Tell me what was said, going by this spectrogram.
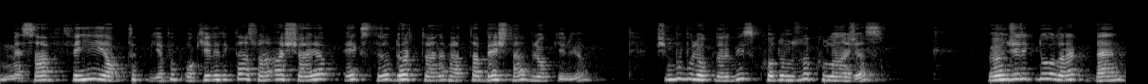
mesafeyi yaptık, yapıp okeyledikten sonra aşağıya ekstra 4 tane ve hatta 5 tane blok geliyor. Şimdi bu blokları biz kodumuzda kullanacağız. Öncelikli olarak ben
